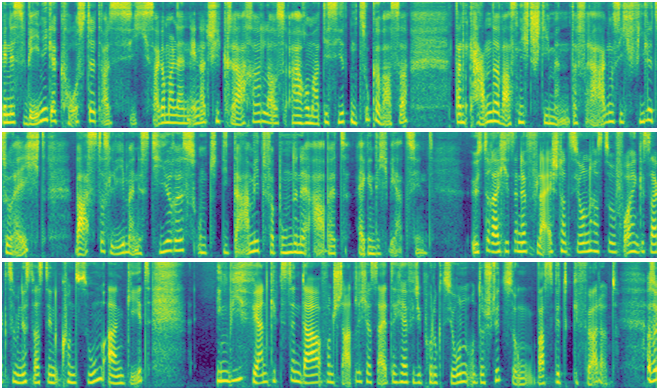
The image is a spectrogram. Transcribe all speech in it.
Wenn es weniger kostet als, ich sage mal, ein Energy-Kracherl aus aromatisiertem Zuckerwasser, dann kann da was nicht stimmen. Da fragen sich viele zu Recht, was das Leben eines Tieres und die damit verbundene Arbeit eigentlich wert sind. Österreich ist eine Fleischnation, hast du vorhin gesagt, zumindest was den Konsum angeht. Inwiefern gibt es denn da von staatlicher Seite her für die Produktion Unterstützung? Was wird gefördert? Also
